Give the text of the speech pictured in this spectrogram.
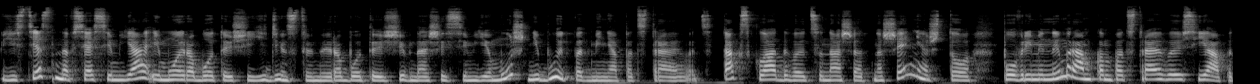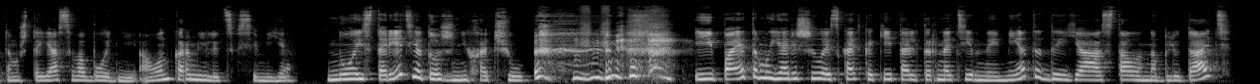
естественно, вся семья и мой работающий, единственный работающий в нашей семье муж не будет под меня подстраиваться. Так складываются наши отношения, что по временным рамкам подстраиваюсь я, потому что я свободней, а он кормилец в семье. Но и стареть я тоже не хочу. И поэтому я решила искать какие-то альтернативные методы. Я стала наблюдать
